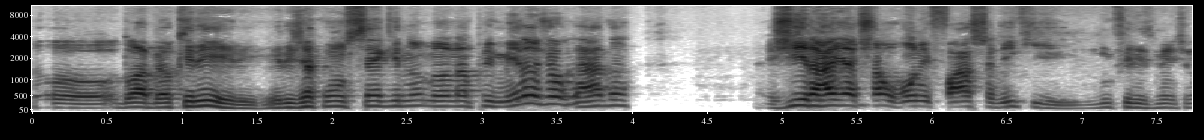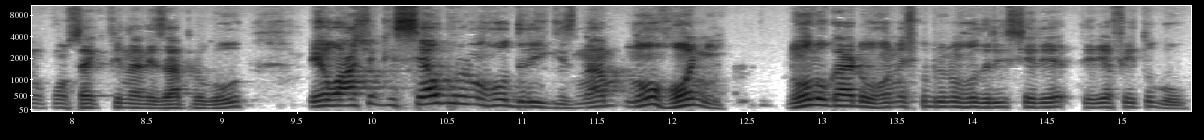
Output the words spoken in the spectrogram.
do, do Abel querer ele. Ele já consegue, no, na primeira jogada, girar e achar o Rony fácil ali, que infelizmente não consegue finalizar para o gol. Eu acho que se é o Bruno Rodrigues na, no Rony, no lugar do Rony, acho que o Bruno Rodrigues teria, teria feito o gol.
